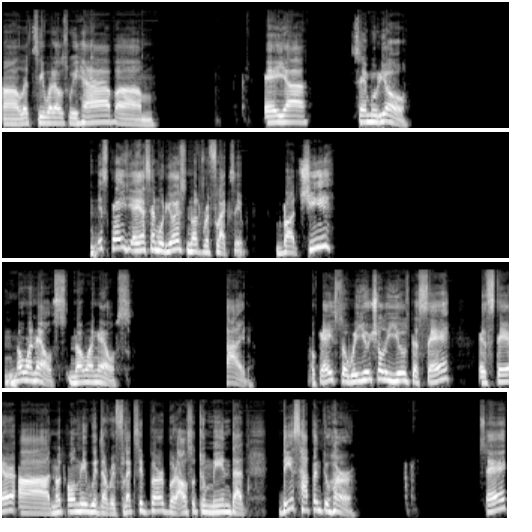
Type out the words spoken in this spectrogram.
Uh, let's see what else we have. Um, ella se murió. In this case, ella se murió is not reflexive, but she, no one else, no one else died. Okay, so we usually use the se is there uh, not only with the reflexive verb, but also to mean that this happened to her. Se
